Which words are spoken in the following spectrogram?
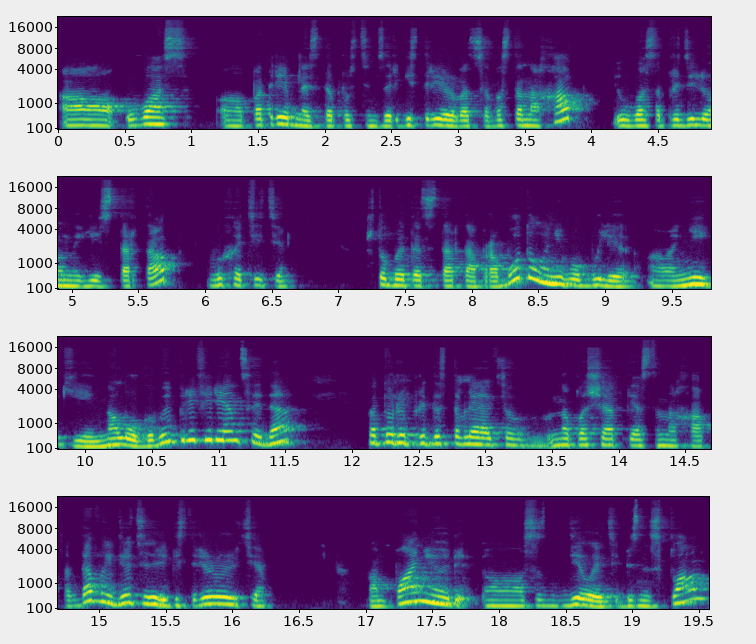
а, у вас а, потребность, допустим, зарегистрироваться в Астана Хаб, и у вас определенный есть стартап, вы хотите, чтобы этот стартап работал, у него были а, некие налоговые преференции, да, которые предоставляются на площадке Астана Хаб, тогда вы идете, регистрируете компанию, а, делаете бизнес-план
